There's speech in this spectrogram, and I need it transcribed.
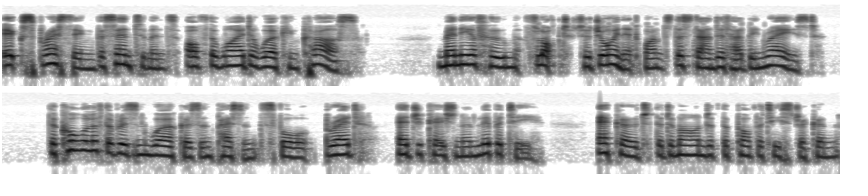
expressing the sentiments of the wider working class, many of whom flocked to join it once the standard had been raised. The call of the risen workers and peasants for bread, education, and liberty echoed the demand of the poverty stricken,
